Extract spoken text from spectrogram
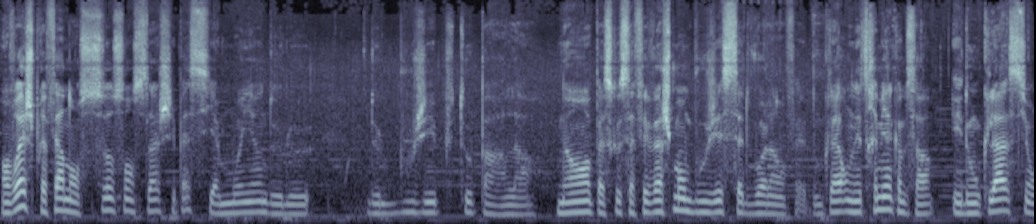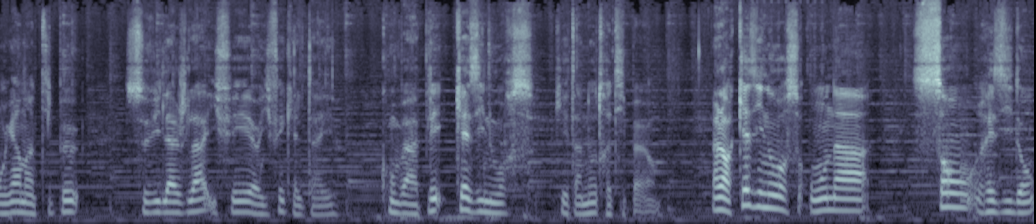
En vrai, je préfère dans ce sens-là. Je sais pas s'il y a moyen de le, bouger plutôt par là. Non, parce que ça fait vachement bouger cette voie-là, en fait. Donc là, on est très bien comme ça. Et donc là, si on regarde un petit peu ce village-là, il fait, euh, il fait quelle taille? Qu'on va appeler Casinours, qui est un autre tipeur. Alors, Casinours, on a 100 résidents.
